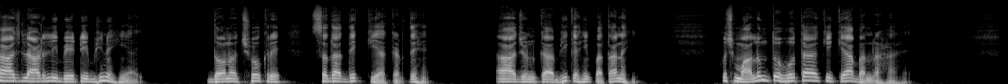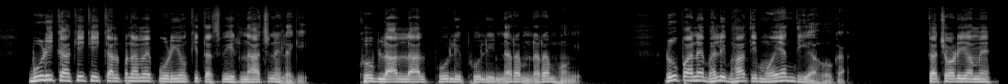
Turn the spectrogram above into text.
आज लाडली बेटी भी नहीं आई। दोनों छोकरे सदा दिख किया करते हैं। आज उनका भी कहीं पता नहीं। कुछ मालूम तो होता कि क्या बन रहा है। बूढ़ी काकी की कल्पना में पूड़ियों की तस्वीर नाचने लगी। खूब लाल लाल फूली फूली नरम नरम होंगी। रूपा ने भली भांति मोयन दिया होगा। कचौड़ियों में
